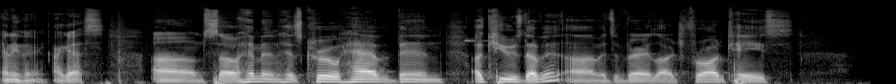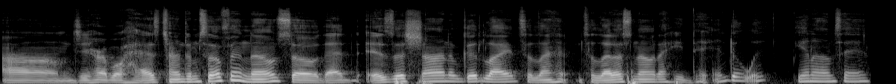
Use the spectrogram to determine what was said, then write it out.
anything, I guess. Um, so him and his crew have been accused of it. Um, it's a very large fraud case. Um, G Herbo has turned himself in now, so that is a shine of good light to let him to let us know that he didn't do it. You know what I'm saying?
